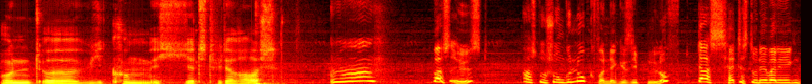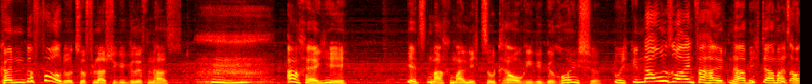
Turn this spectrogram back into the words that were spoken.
Und äh, wie komme ich jetzt wieder raus? Was ist? Hast du schon genug von der gesiebten Luft? Das hättest du dir überlegen können, bevor du zur Flasche gegriffen hast. Ach herrje. Jetzt mach mal nicht so traurige Geräusche. Durch genau so ein Verhalten habe ich damals auch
